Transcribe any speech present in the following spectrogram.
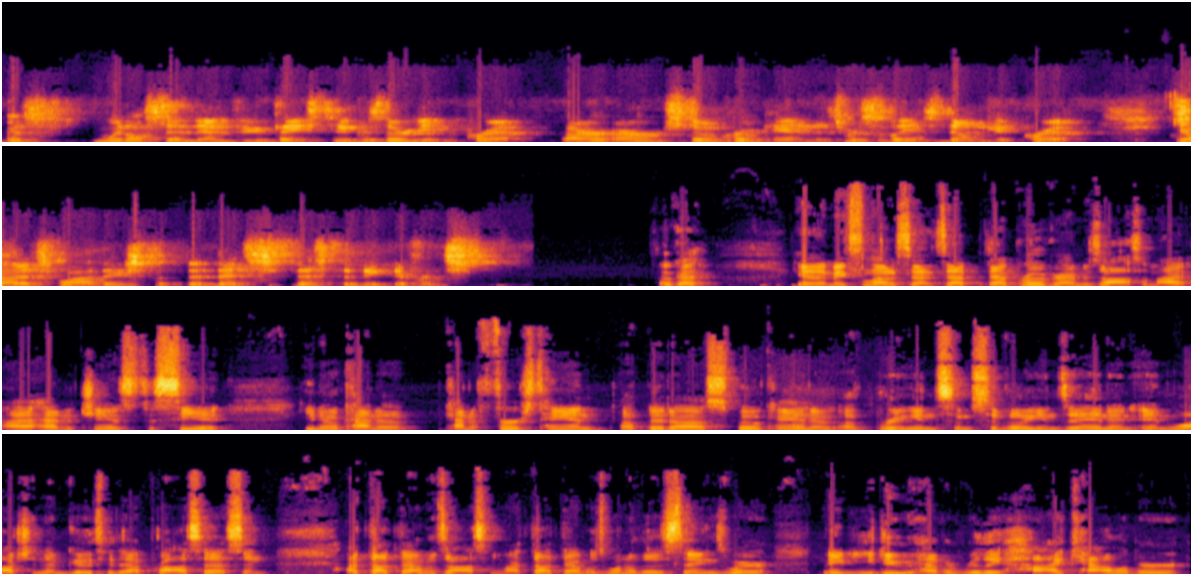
because we don't send them through phase two because they're getting prep. Our, our STO CRO candidates or civilians don't get prep, so Got it. that's why they that's that's the big difference. Okay. Yeah, that makes a lot of sense. That that program is awesome. I, I had a chance to see it, you know, kind of kind of firsthand up at uh, Spokane of, of bringing some civilians in and, and watching them go through that process. And I thought that was awesome. I thought that was one of those things where maybe you do have a really high caliber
